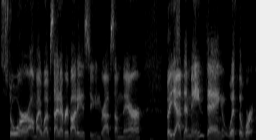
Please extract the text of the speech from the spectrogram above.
store on my website, everybody. So you can grab some there. But yeah, the main thing with the work,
